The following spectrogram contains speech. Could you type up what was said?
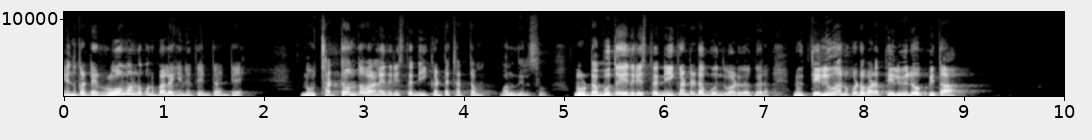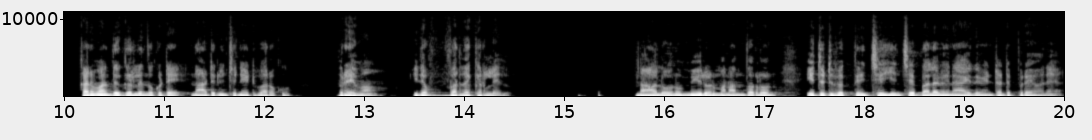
ఎందుకంటే రోమన్లో ఉన్న బలహీనత ఏంటంటే నువ్వు చట్టంతో వాళ్ళని ఎదిరిస్తే నీకంటే చట్టం వాళ్ళకి తెలుసు. నువ్వు డబ్బుతో ఎదిరిస్తే నీకంటే డబ్బు ఉంది వాడి దగ్గర. నువ్వు తెలివి అనుకుంటే వాడు తెలివిలో పిత కానీ మన దగ్గర లేదు ఒకటే నాటి నుంచి నేటి వరకు ప్రేమ. ఇది ఎవ్వరి దగ్గర లేదు. నాలోను మీలోను మనందరిలోను ఎదుటి వ్యక్తిని జయించే బలమైన ఆయుధం ఏంటంటే ప్రేమనే.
